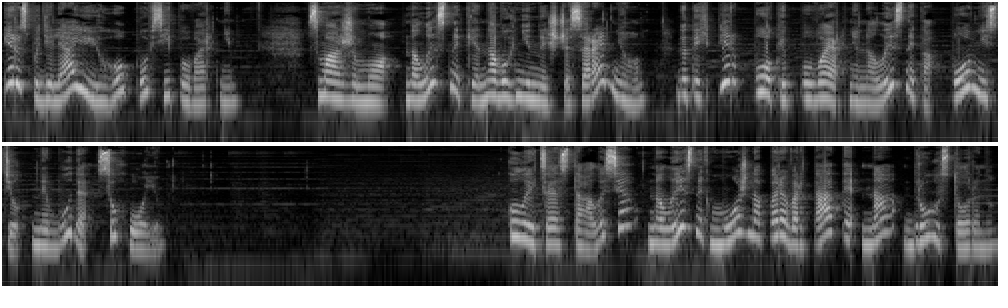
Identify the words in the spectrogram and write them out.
і розподіляю його по всій поверхні. Смажимо налисники на вогні нижче середнього до тих пір, поки поверхня налисника повністю не буде сухою. Коли це сталося, налисник можна перевертати на другу сторону.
